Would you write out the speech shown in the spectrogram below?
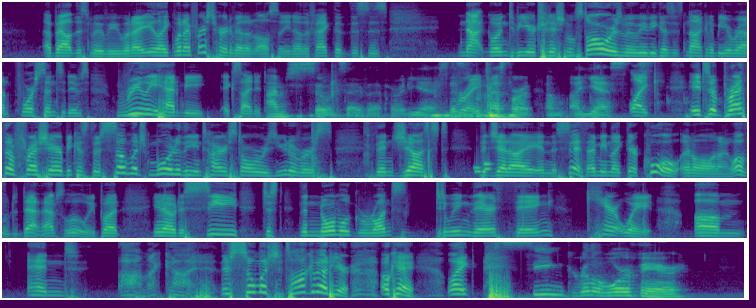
about this movie, when I like when I first heard about it, also, you know, the fact that this is not going to be your traditional Star Wars movie because it's not going to be around Force sensitives really had me excited. I'm so excited for that part. Yes, that's Right. the best part. Um, uh, yes. like it's a breath of fresh air because there's so much more to the entire Star Wars universe than just the Jedi and the Sith. I mean, like they're cool and all, and I love them to death, absolutely. But you know, to see just the normal grunts doing their thing, can't wait. Um, and oh my god, there's so much to talk about here. Okay, like seeing guerrilla warfare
